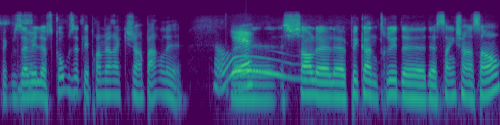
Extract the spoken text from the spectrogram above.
Fait que vous avez le scope, vous êtes les premières à qui j'en parle. Oh. Euh, je sors le, le Country de, cinq chansons.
